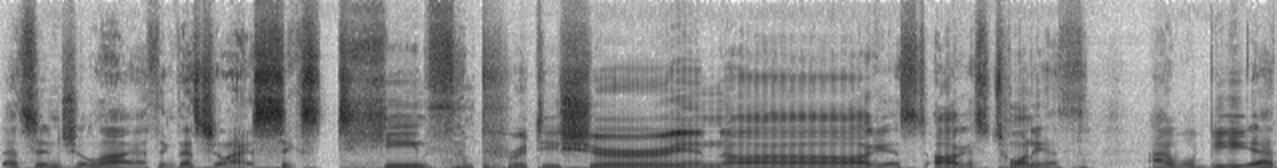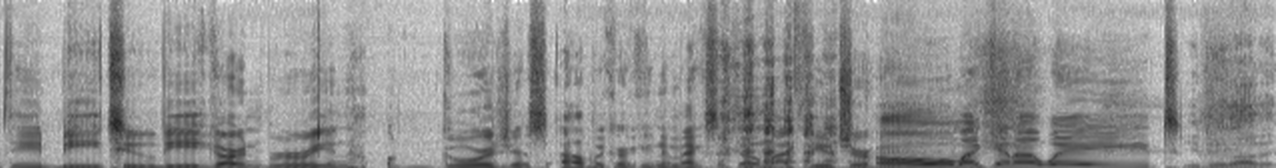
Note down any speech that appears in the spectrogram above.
That's in July. I think that's July 16th. I'm pretty sure in August, August 20th, I will be at the B2B Garden Brewery in gorgeous Albuquerque, New Mexico. My future home. I cannot wait. You do love it.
